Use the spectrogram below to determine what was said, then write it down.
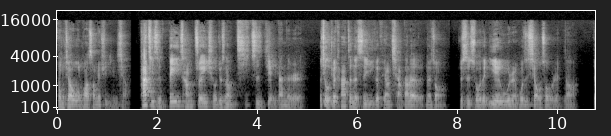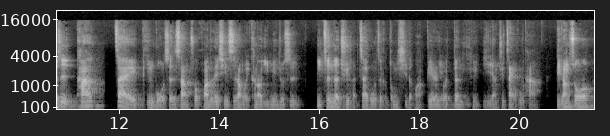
宗教文化上面去影响，他其实非常追求就是那种极致简单的人。而且我觉得他真的是一个非常强大的那种，就是所谓的业务人或者销售人，你知道吗？就是他在苹果身上所花的那心思，让我看到一面，就是你真的去很在乎这个东西的话，别人也会跟你一样去在乎它。比方说，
